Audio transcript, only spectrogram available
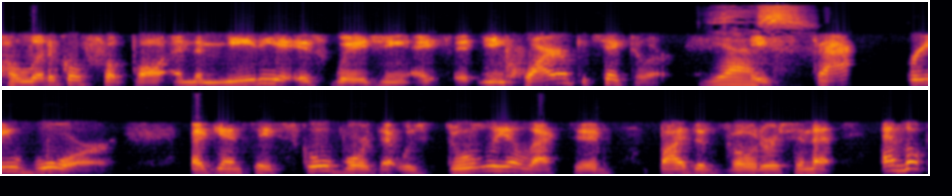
political football, and the media is waging a the Inquirer in particular, yes. a fact-free war against a school board that was duly elected by the voters. And that, and look,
